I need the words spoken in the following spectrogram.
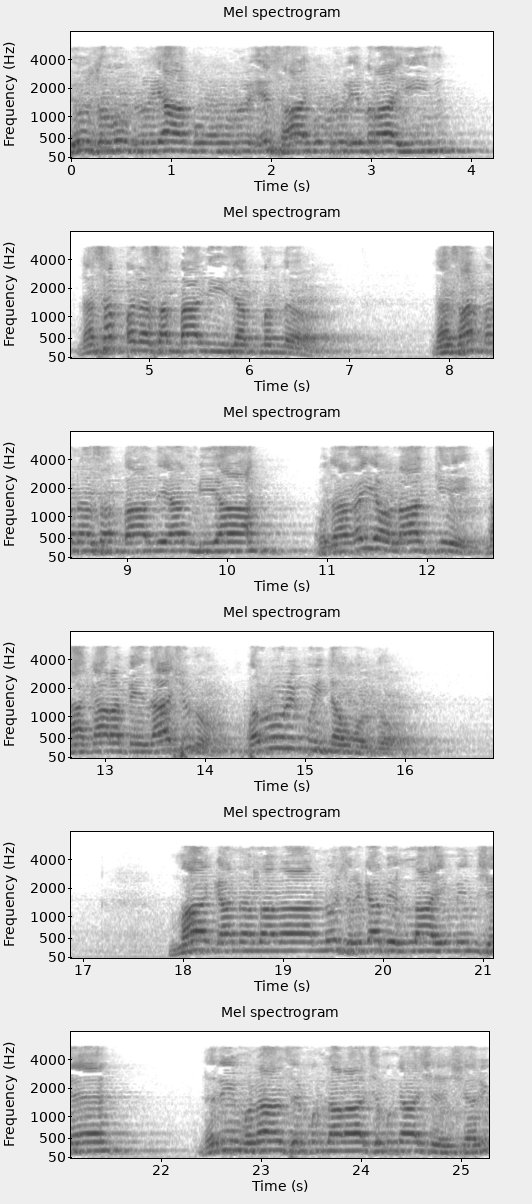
یوسف ابن یعقوب ابن اسحاق ابن ابراهیم نسب په نسب باندې عزت مند نسب په نسب باندې انبیا خدا غي اولاد کې ناکاره پیدا شونو ضرور کوئی تا ورته ما کان لنا نشرک بالله من شیء ندی مناسب منگلارا چه منگا شریک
